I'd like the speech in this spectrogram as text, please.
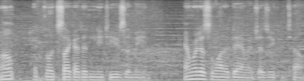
Well, it looks like I didn't need to use the meat. Hammer does a lot of damage, as you can tell.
